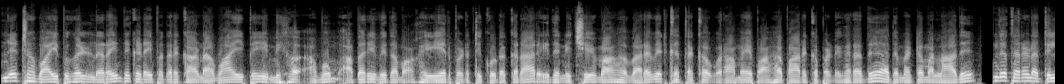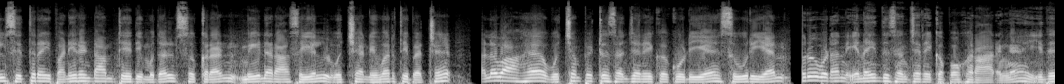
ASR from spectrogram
முன்னேற்ற வாய்ப்புகள் நிறைந்து கிடைப்பதற்கான வாய்ப்பை மிகவும் அபரிவிதமாக ஏற்படுத்தி கொடுக்கிறார். இது நிச்சயமாக வரவேற்கத்தக்க ஒரு அமைப்பாக பார்க்கப்படுகிறது. அது மட்டுமல்லாது இந்த தருணத்தில் சித்திரை பனிரெண்டாம் தேதி முதல் சுக்கிரன் மீன ராசியில் உச்ச நிவர்த்தி பெற்று வலுவாக உச்சம் பெற்று சஞ்சரிக்கக்கூடிய சூரியன் குருவுடன் இணைந்து சஞ்சரிக்க போகிறாருங்க. இது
